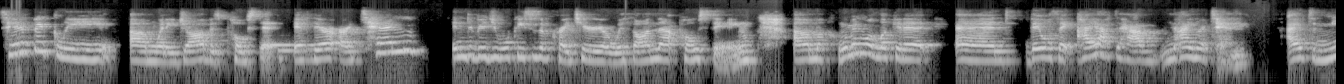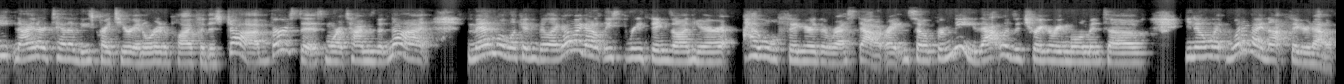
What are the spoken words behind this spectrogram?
typically um, when a job is posted, if there are 10 individual pieces of criteria within that posting, um, women will look at it and they will say, I have to have nine or 10. I have to meet nine or 10 of these criteria in order to apply for this job, versus more times than not, men will look and be like, oh, I got at least three things on here. I will figure the rest out. Right. And so for me, that was a triggering moment of, you know what, what have I not figured out?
